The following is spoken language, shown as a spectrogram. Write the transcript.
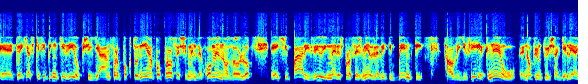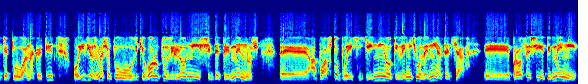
ε, του έχει ασκηθεί ποινική δίωξη για ανθρωποκτονία από πρόθεση με ενδεχόμενο δόλο. Έχει πάρει δύο ημέρες προθεσμίας δηλαδή την πέμπτη θα οδηγηθεί εκ νέου ενώπιον του εισαγγελέα και του ανακριτή. Ο ίδιος μέσω του δικηγόρου του δηλώνει συντετριμένος ε, από αυτό που έχει γίνει ότι δεν είχε ουδεμία τέτοια ε, πρόθεση. Επιμένει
